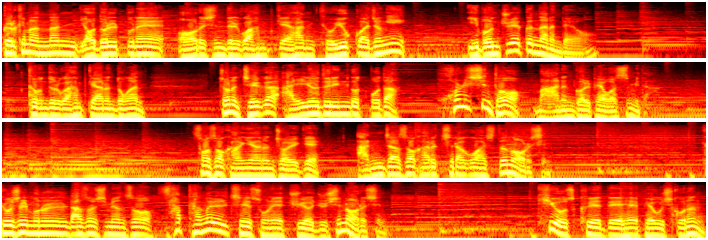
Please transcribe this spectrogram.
그렇게 만난 여덟 분의 어르신들과 함께한 교육 과정이 이번 주에 끝나는데요. 그분들과 함께하는 동안 저는 제가 알려드린 것보다 훨씬 더 많은 걸 배웠습니다. 서서 강의하는 저에게 앉아서 가르치라고 하시던 어르신. 교실 문을 나서시면서 사탕을 제 손에 쥐어주신 어르신. 키오스크에 대해 배우시고는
